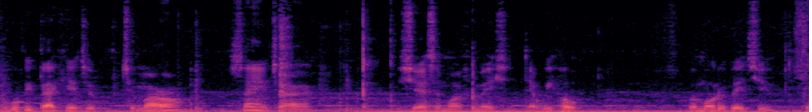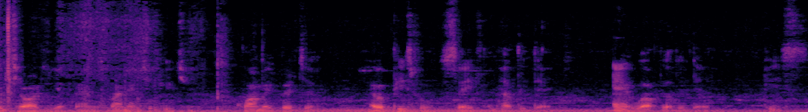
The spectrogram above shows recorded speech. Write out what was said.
And we'll be back here to, tomorrow, same time, to share some more information that we hope will motivate you to take charge of your family's financial future. Kwame Victor, have a peaceful, safe, and healthy day and well-filled day. Peace.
